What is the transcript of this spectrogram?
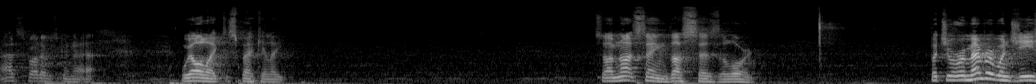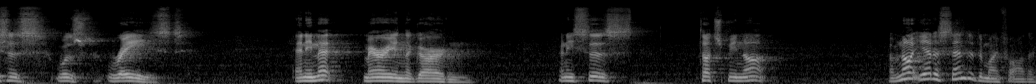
That's what I was going to. We all like to speculate. So I'm not saying, Thus says the Lord. But you'll remember when Jesus was raised and he met Mary in the garden and he says, Touch me not. I've not yet ascended to my Father.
